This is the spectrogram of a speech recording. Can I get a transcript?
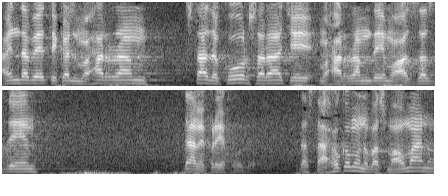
عند بیتک المحرم استاد کور سره چې محرم دی معزز دی دا مې پرې خو دو دستا حکم نو بس ما ومانو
